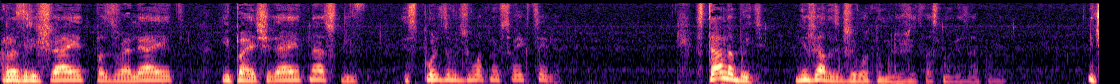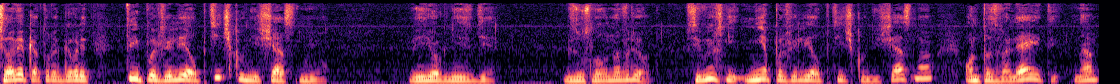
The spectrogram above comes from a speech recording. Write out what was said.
разрешает, позволяет и поощряет нас использовать животное в своих целях. Стало быть, не жалость к животному лежит в основе заповеди. И человек, который говорит, ты пожалел птичку несчастную в ее гнезде, безусловно, врет. Всевышний не пожалел птичку несчастную, он позволяет нам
